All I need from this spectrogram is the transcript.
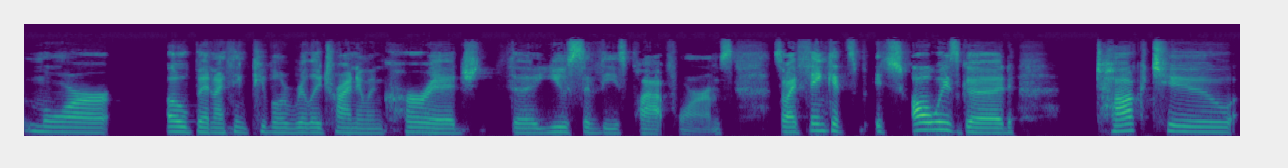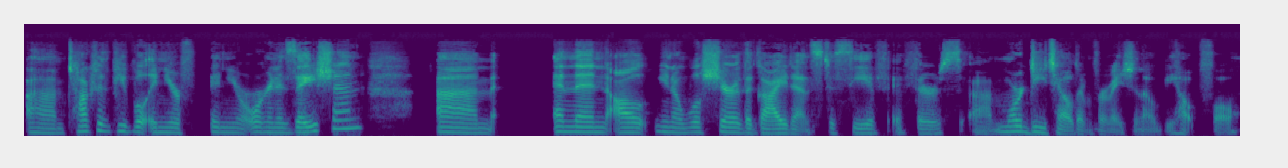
more open i think people are really trying to encourage the use of these platforms so i think it's it's always good talk to um, talk to the people in your in your organization um, and then i'll you know we'll share the guidance to see if if there's uh, more detailed information that would be helpful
